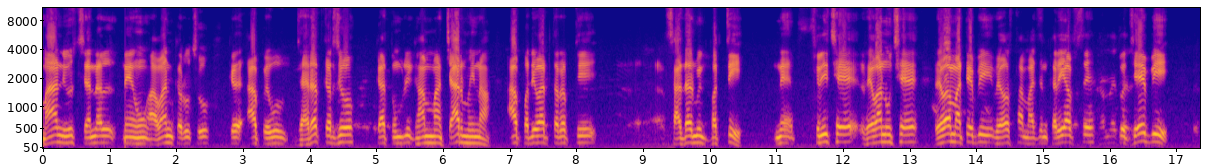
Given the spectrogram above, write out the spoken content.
મા ન્યૂઝ ચેનલને હું આહવાન કરું છું કે આપ એવું જાહેરાત કરજો કે આ તુમરી ગામમાં ચાર મહિના આ પરિવાર તરફથી સાધાર્મિક ભક્તિ ને ફ્રી છે રહેવાનું છે રહેવા માટે બી વ્યવસ્થા માજન કરી આપશે. તો જે બી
